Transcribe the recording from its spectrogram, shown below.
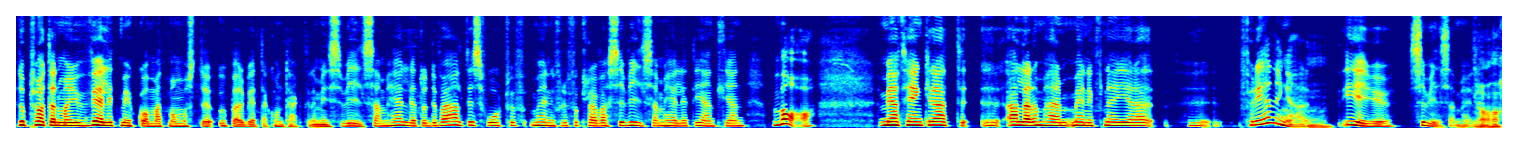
Då pratade man ju väldigt mycket om att man måste upparbeta kontakterna med civilsamhället och det var alltid svårt för människor att förklara vad civilsamhället egentligen var. Men jag tänker att eh, alla de här människorna i era eh, föreningar är ju civilsamhället. Ja.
